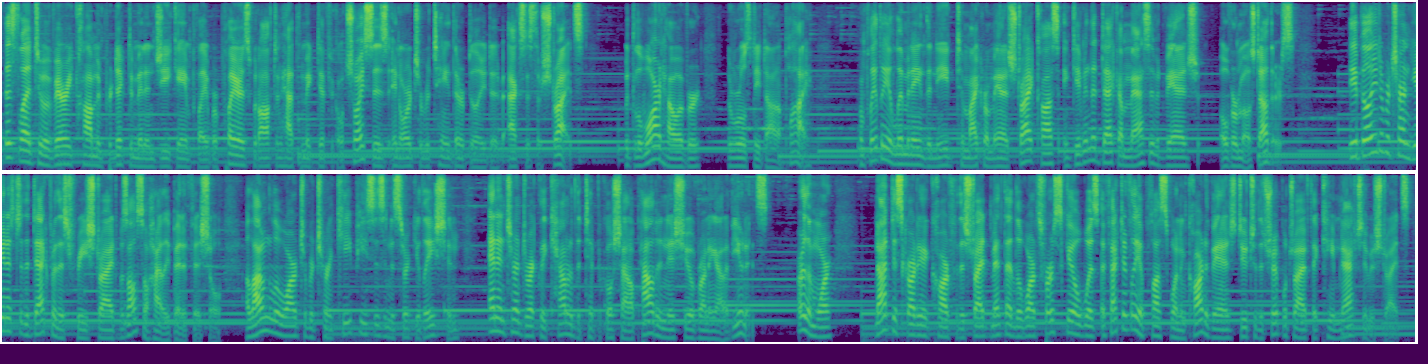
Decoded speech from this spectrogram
This led to a very common predicament in G gameplay where players would often have to make difficult choices in order to retain their ability to access their strides. With Luard, however, the rules need not apply, completely eliminating the need to micromanage stride costs and giving the deck a massive advantage over most others. The ability to return units to the deck for this free stride was also highly beneficial, allowing Luard to return key pieces into circulation and in turn directly counter the typical Shadow Paladin issue of running out of units. Furthermore, not discarding a card for the stride meant that Luard's first skill was effectively a plus 1 in card advantage due to the triple drive that came naturally with strides.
